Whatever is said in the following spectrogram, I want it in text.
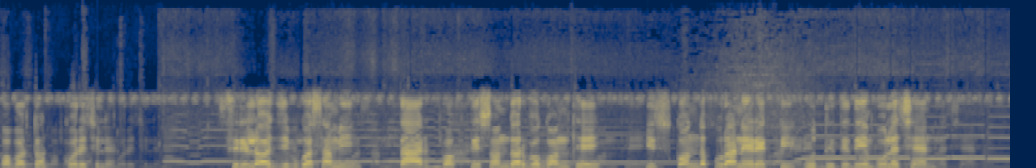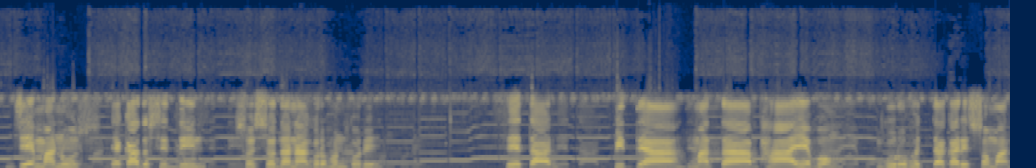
প্রবর্তন করেছিলেন। শ্রীল জীব গোস্বামী তার ভক্তি সন্দর্ভ গ্রন্থে স্কন্দ পুরাণের একটি উদ্ধৃতি দিয়ে বলেছেন, যে মানুষ একাদশীর দিন শস্যদানা গ্রহণ করে, সে তার পিতা, মাতা, ভাই এবং গুরু হত্যাকারীর সমান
